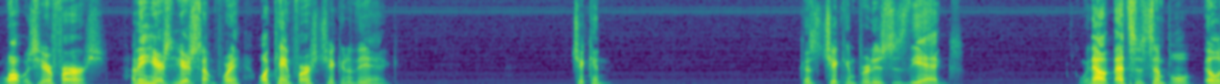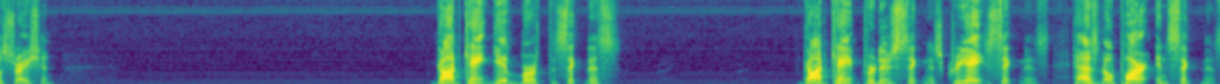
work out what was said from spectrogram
What was here first? I mean, here's, here's something for you. What came first, chicken or the egg? Chicken. Because chicken produces the eggs. Now, that's a simple illustration. God can't give birth to sickness. God can't produce sickness, create sickness, has no part in sickness.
